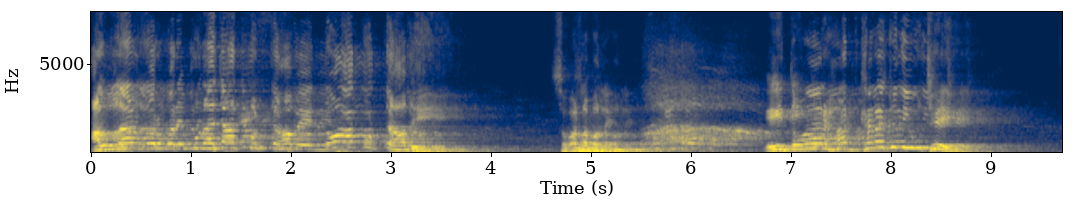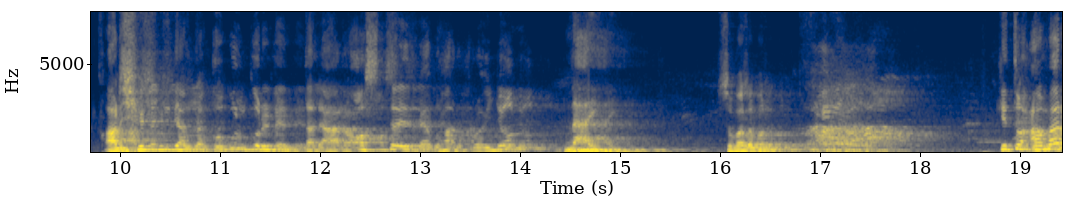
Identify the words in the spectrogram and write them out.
আল্লাহর দরবারে মুনাজাত করতে হবে, দোয়া করতে হবে। সোমাল্লাহ বলেন। এই দোয়ার হাতখানা যদি উঠে, আর সেটা যদি আল্লাহ কবুল করে নেন, তাহলে আর অস্ত্রের ব্যবহার প্রয়োজন নাই। সোমাল্লাহ বলেন। কিন্তু আমার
